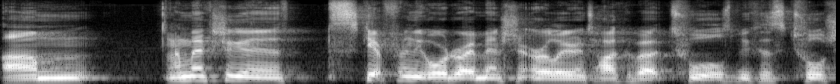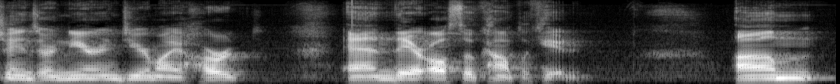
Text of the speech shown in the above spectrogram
Um, I'm actually going to skip from the order I mentioned earlier and talk about tools because tool chains are near and dear my heart and they're also complicated. Um,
